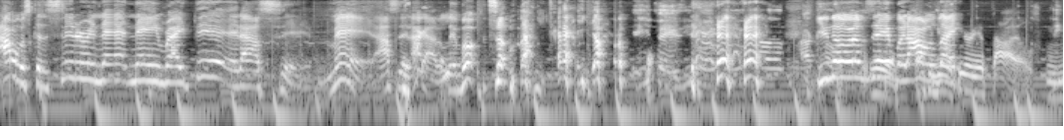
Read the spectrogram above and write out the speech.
I was considering that name right there, and I said, man, I said I gotta live up to something like that, yo. You say- you say- You know what I'm saying? Yeah. But I That's was like, Curious Styles. Yeah,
